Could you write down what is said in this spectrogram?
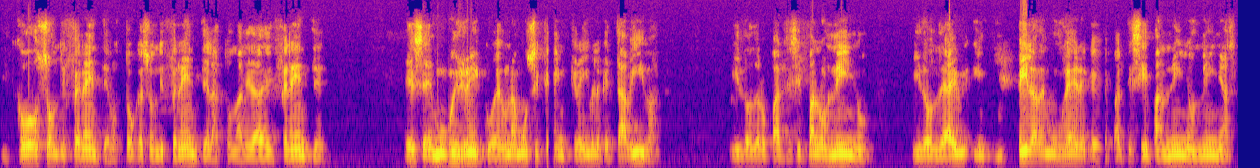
Y todos son diferentes, los toques son diferentes, las tonalidades diferentes. Es muy rico, es una música increíble que está viva y donde lo participan los niños y donde hay pila de mujeres que participan, niños, niñas,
